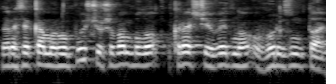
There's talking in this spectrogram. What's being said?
Зараз я камеру опущу, щоб вам було краще видно в горизонталь.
